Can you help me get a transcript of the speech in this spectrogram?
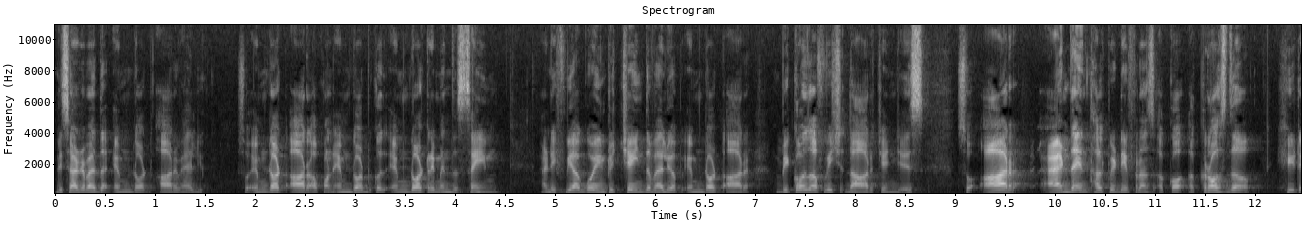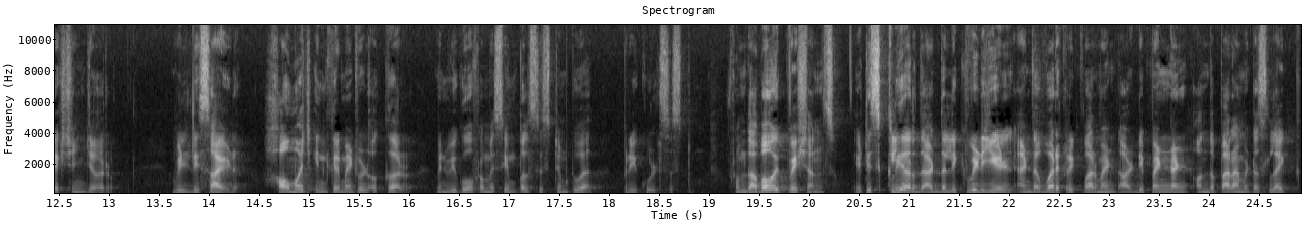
decided by the m dot r value. So, m dot r upon m dot because m dot remain the same and if we are going to change the value of m dot r because of which the r changes. So, r and the enthalpy difference across the heat exchanger will decide how much increment will occur when we go from a simple system to a pre-cooled system. From the above equations, it is clear that the liquid yield and the work requirement are dependent on the parameters like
